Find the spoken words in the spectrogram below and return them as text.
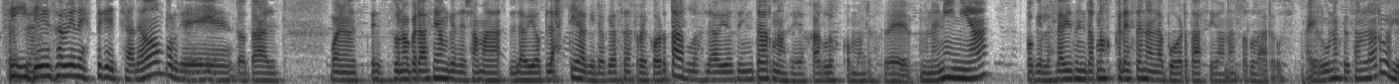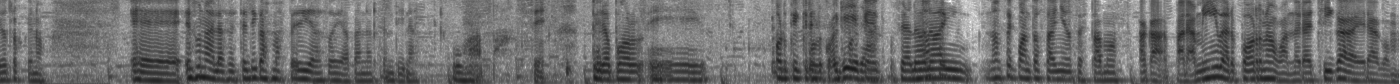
Sí, y hace- tiene que ser bien estrecha, ¿no? Porque. Sí, total. Bueno, es, es una operación que se llama labioplastia, que lo que hace es recortar los labios internos y dejarlos como los de una niña, porque los labios internos crecen en la pubertad si van a ser largos. Hay algunos que son largos y otros que no. Eh, es una de las estéticas más pedidas hoy acá en Argentina. Guapa. Sí. Pero por. eh, Porque cualquiera, porque o sea, no- no sé, hay- no sé cuántos años estamos acá. Para mí, ver porno cuando era chica era como.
